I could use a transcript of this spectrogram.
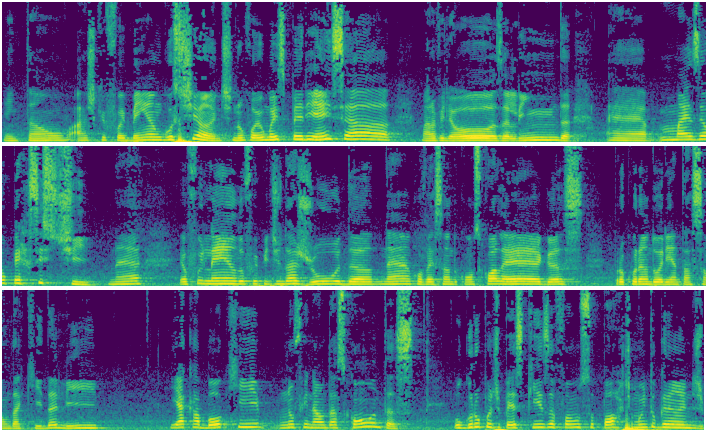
Então, acho que foi bem angustiante. Não foi uma experiência maravilhosa, linda, é, mas eu persisti, né? Eu fui lendo, fui pedindo ajuda, né, conversando com os colegas, procurando orientação daqui e dali. E acabou que, no final das contas, o grupo de pesquisa foi um suporte muito grande,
